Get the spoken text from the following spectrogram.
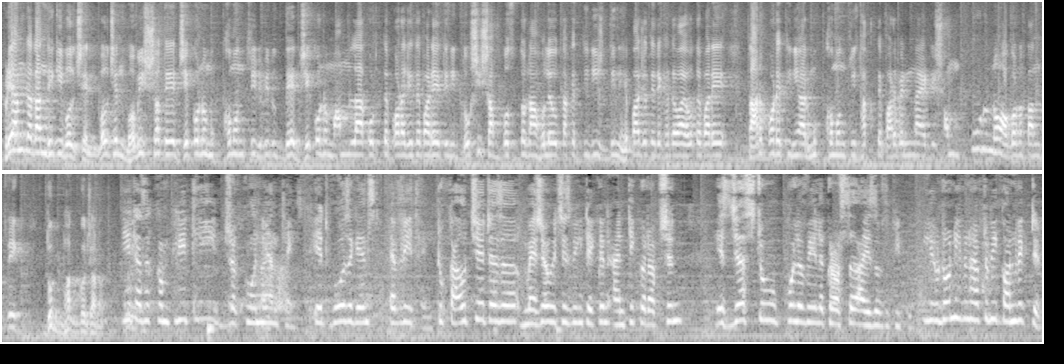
প্রিয়াঙ্কা গান্ধী কি বলছেন? বলছেন, ভবিষ্যতে যে কোনো মুখ্যমন্ত্রীর বিরুদ্ধে যে কোনো মামলা করতে করা যেতে পারে, তিনি দোষী সাব্যস্ত না হলেও তাকে তিরিশ দিন হেফাজতে রেখে দেওয়া হতে পারে। তারপরে তিনি আর মুখ্যমন্ত্রী থাকতে পারবেন না। এটি সম্পূর্ণ অগণতান্ত্রিক, দুর্ভাগ্যজনক। It as a completely draconian. It goes against everything. To couch it as a measure which taken, anti-corruption is just to pull a veil across the eyes of the people. You don't even have to be convicted.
